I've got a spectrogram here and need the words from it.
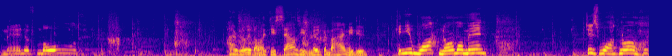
Man of mold. I really don't like these sounds he's making behind me, dude. Can you walk normal, man? Just walk normal.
